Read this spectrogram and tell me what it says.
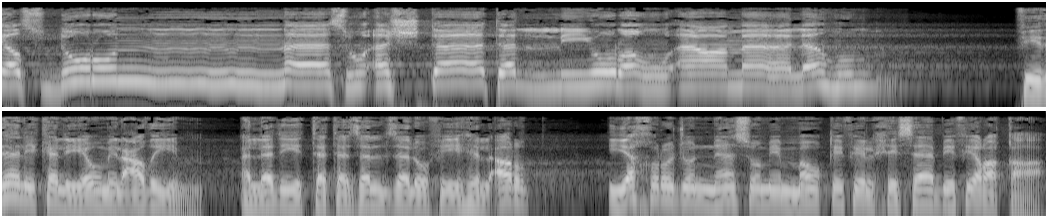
يصدر الناس أشتاتا ليروا أعمالهم. في ذلك اليوم العظيم الذي تتزلزل فيه الأرض يخرج الناس من موقف الحساب فرقا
